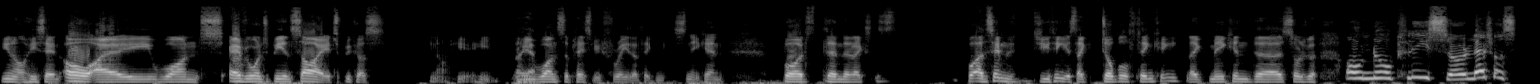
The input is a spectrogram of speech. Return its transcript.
you know he's saying, "Oh, I want everyone to be inside because you know he he Oh, he wants the place to be free that they can sneak in." But then they're like. But at the same do you think it's like double thinking, like making the soldiers go, "Oh no, please, sir, let us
